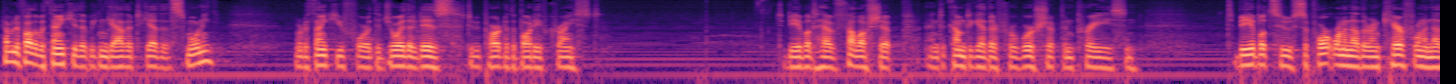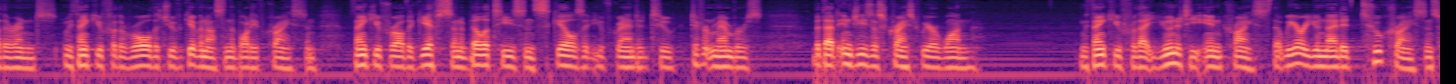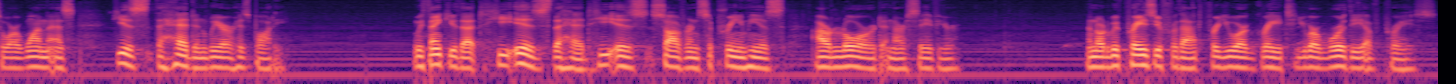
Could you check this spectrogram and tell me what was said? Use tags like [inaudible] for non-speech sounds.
Heavenly Father, we thank you that we can gather together this morning. Lord, I thank you for the joy that it is to be part of the body of Christ, to be able to have fellowship and to come together for worship and praise, and to be able to support one another and care for one another. And we thank you for the role that you've given us in the body of Christ. And thank you for all the gifts and abilities and skills that you've granted to different members, but that in Jesus Christ we are one. We thank you for that unity in Christ, that we are united to Christ and so are one as He is the head and we are His body. We thank you that He is the head, He is sovereign, supreme, He is our Lord and our Savior. And Lord, we praise you for that, for you are great, you are worthy of praise.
